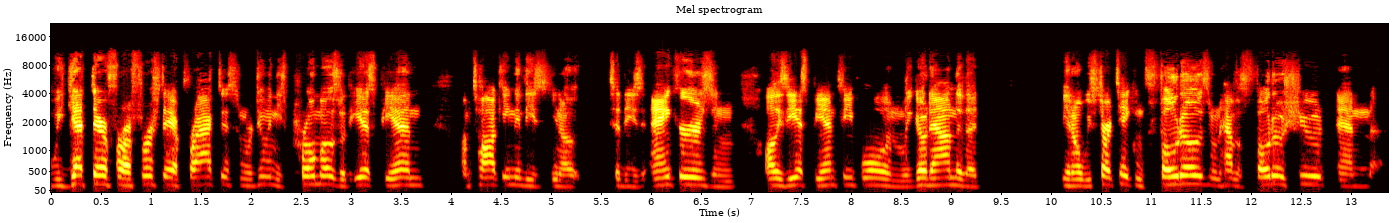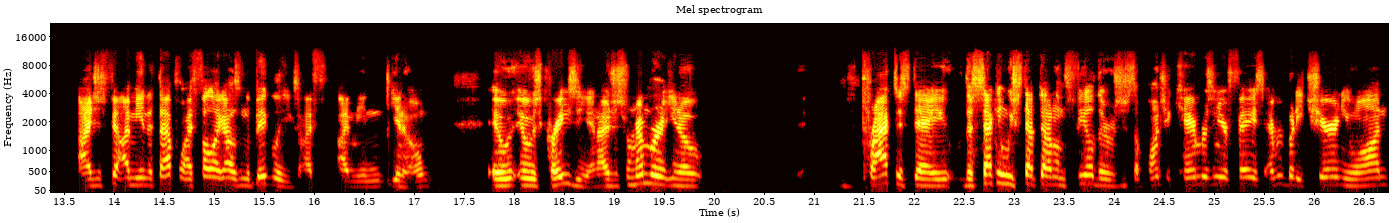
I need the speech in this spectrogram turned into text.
we get there for our first day of practice and we're doing these promos with ESPN. I'm talking to these, you know, to these anchors and all these ESPN people, and we go down to the, you know, we start taking photos and have a photo shoot. And I just feel, I mean, at that point, I felt like I was in the big leagues. I, I mean, you know, it, it was crazy. And I just remember, you know, practice day, the second we stepped out on the field, there was just a bunch of cameras in your face, everybody cheering you on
